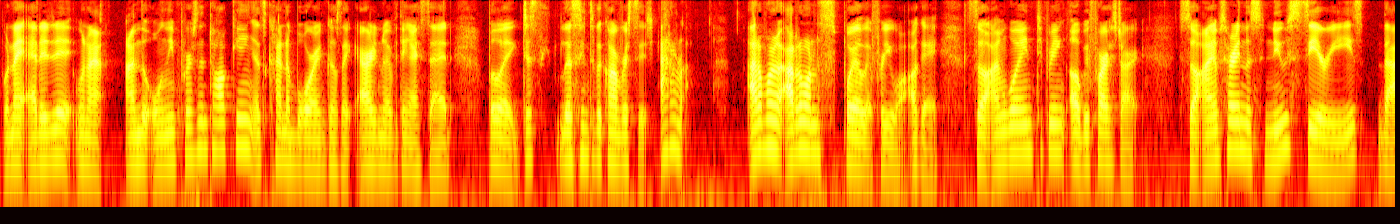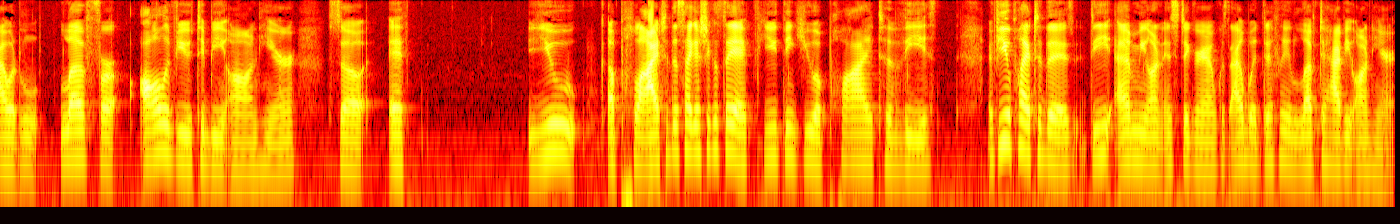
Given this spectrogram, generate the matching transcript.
when I edit it, when I I'm the only person talking, it's kind of boring because like I already know everything I said. But like just listening to the conversation, I don't know. I don't want to. I don't want to spoil it for you all. Okay, so I'm going to bring. Oh, before I start, so I am starting this new series that I would l- love for all of you to be on here. So if you apply to this, I guess you could say, if you think you apply to the if you apply to this, DM me on Instagram because I would definitely love to have you on here.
